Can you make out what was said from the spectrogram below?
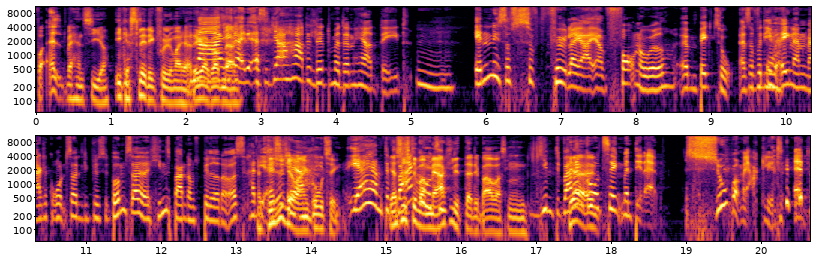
for alt, hvad han siger. I kan slet ikke følge mig her, det kan jeg godt Nej, mærke. rigtigt. Altså, jeg har det lidt med den her date. Mm. Endelig så, så føler jeg, at jeg får noget øhm, begge to. Altså, fordi Ja. af en eller anden mærkelig grund, så er det lige pludselig, bum, så er hendes barndomsbilleder der også. Har de Ja, det alle- synes jeg var Ja. en god ting. Ja, jamen, det Jeg var synes, det var god ting. mærkeligt, da det bare var sådan... Jamen, det var Ja, en god ting, men det er da super mærkeligt, at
